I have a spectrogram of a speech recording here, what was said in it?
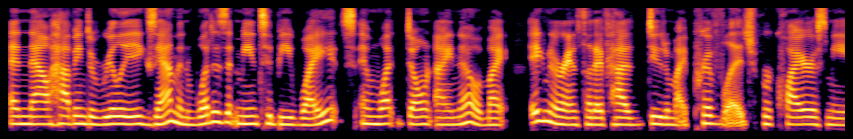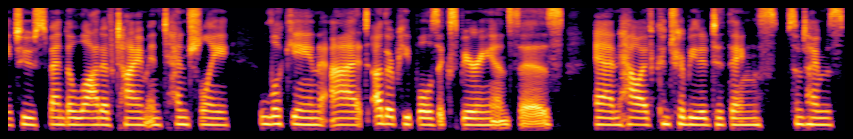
and now having to really examine what does it mean to be white and what don't I know? My ignorance that I've had due to my privilege requires me to spend a lot of time intentionally looking at other people's experiences and how I've contributed to things sometimes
